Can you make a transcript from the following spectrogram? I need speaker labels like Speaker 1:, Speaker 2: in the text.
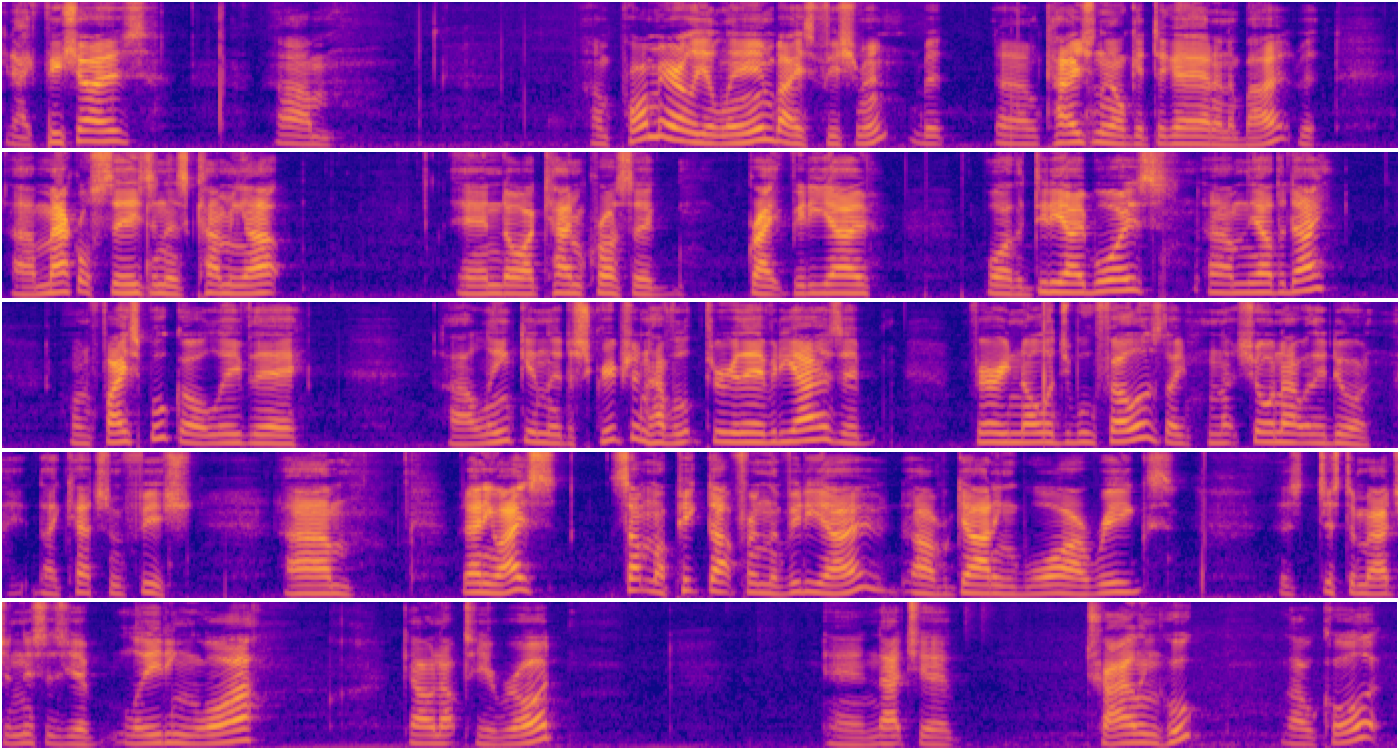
Speaker 1: G'day fishos. Um, I'm primarily a land-based fisherman, but uh, occasionally I'll get to go out on a boat. But uh, mackerel season is coming up, and I came across a great video by the Didio boys um, the other day on Facebook. I'll leave their uh, link in the description. Have a look through their videos. They're very knowledgeable fellas. They not sure know what they're doing. They, they catch some fish. Um, but anyways, something I picked up from the video uh, regarding wire rigs. Is just imagine this is your leading wire going up to your rod and that's your trailing hook they'll call it.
